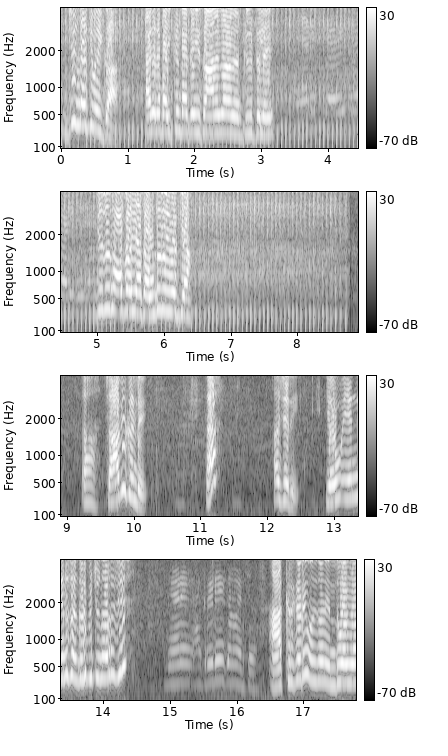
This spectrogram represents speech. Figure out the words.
ഇജ്ജ് ഉണ്ടാക്കി ബൈക്കാ അങ്ങനെ ബൈക്ക് ഉണ്ടാക്കിയ ഈ സാധനങ്ങളാണ് നിനക്ക് കിട്ടൽ? ഇതൊന്ന് ഓഫാക്കിയാ സൗണ്ട് നോക്കിയാ ആ ചാവിയൊക്കെ ഉണ്ട്. ഏ? അത് ശരി. എങ്ങനെ സംഘടിപ്പിച്ചു എന്ന് പറഞ്ഞിട്ട് ആക്രിക്കടി എന്ത് വാങ്ങുക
